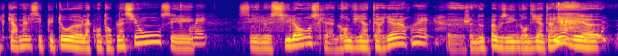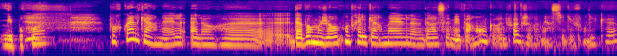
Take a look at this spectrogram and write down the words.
Le Carmel, c'est plutôt euh, la contemplation, c'est Oui, c'est le silence, la grande vie intérieure. oui. Euh, je ne doute pas que vous ayez une grande vie intérieure, mais, mais pourquoi? Pourquoi le Carmel? Alors, euh, d'abord, moi, j'ai rencontré le Carmel euh, grâce à mes parents, encore une fois, que je remercie du fond du cœur,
